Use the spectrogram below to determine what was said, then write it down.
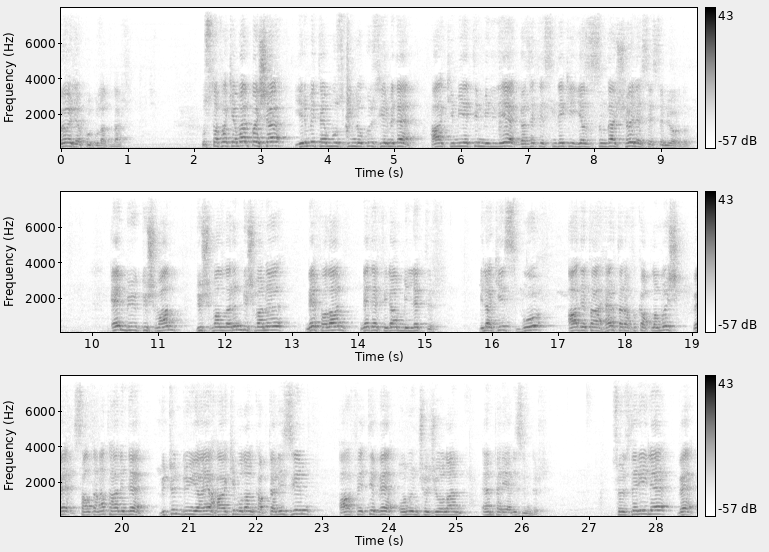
böyle kurguladılar. Mustafa Kemal Paşa 20 Temmuz 1920'de Hakimiyeti Milliye gazetesindeki yazısında şöyle sesleniyordu. En büyük düşman, düşmanların düşmanı ne falan ne de filan millettir. Bilakis bu adeta her tarafı kaplamış ve saltanat halinde bütün dünyaya hakim olan kapitalizm, afeti ve onun çocuğu olan emperyalizmdir. Sözleriyle ve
